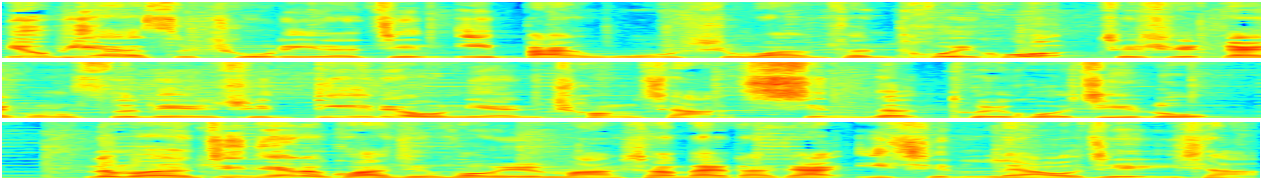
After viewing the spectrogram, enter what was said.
，UPS 处理了近一百五十万份退货，这是该公司连续第六年创下新的退货记录。那么今天的跨境风云，马上带大家一起了解一下。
